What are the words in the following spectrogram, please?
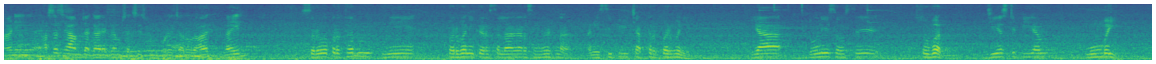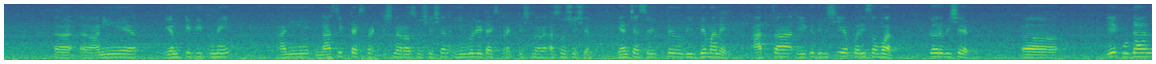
आणि असंच हा आमचा कार्यक्रम सक्सेसफुल पुढे चालू राहत राहील. सर्वप्रथम मी परभणीकर सल्लागार संघटना आणि सी पी चॅप्टर परभणी या दोन्ही संस्थेसोबत G S T P M Mumbai आणि एम टी पी पुणे आणि Nashik tax practitioner association Hingoli tax practitioner association यांच्या संयुक्त विद्यमाने आजचा एकदिवसीय परिसंवाद कर विषयक एक उड्डाण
